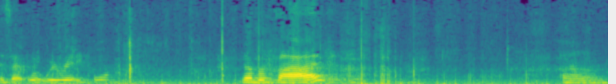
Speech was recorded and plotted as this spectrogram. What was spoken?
Is that what we're ready for? Number five. Um,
